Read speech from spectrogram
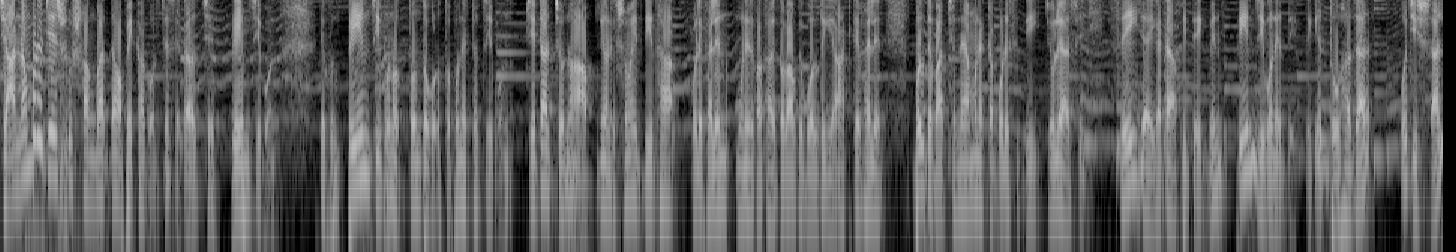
চার নম্বরে যে সুসংবাদটা অপেক্ষা করছে, সেটা হচ্ছে প্রেম জীবন। দেখুন, প্রেম জীবন অত্যন্ত গুরুত্বপূর্ণ একটা জীবন। যেটার জন্য আপনি অনেক সময় দ্বিধা করে ফেলেন, মনের কথা হয়তো কাউকে বলতে গিয়ে আটকে ফেলেন, বলতে পারছেন না, এমন একটা পরিস্থিতি চলে আসে। সেই জায়গাটা আপনি দেখবেন, প্রেম জীবনের দিক থেকে দু হাজার পঁচিশ সাল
